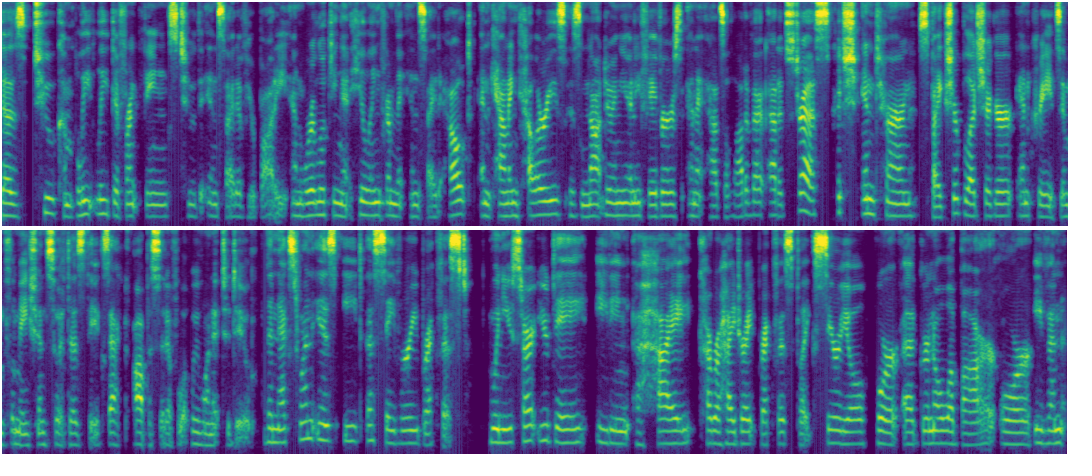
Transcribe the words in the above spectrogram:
does two completely different things to the inside of your body. And we're looking at healing from the inside out, and counting calories is not doing you any favors and it adds a lot of added stress, which in turn spikes your blood sugar and creates inflammation. So it does the exact opposite of what we want it to do. The next one is eat a savory breakfast. When you start your day eating a high carbohydrate breakfast like cereal or a granola bar or even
